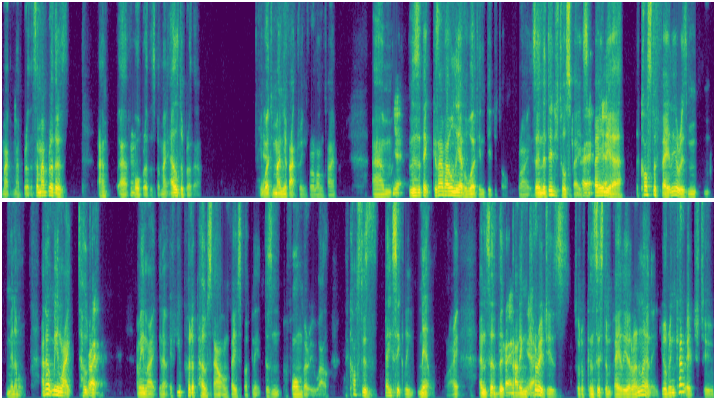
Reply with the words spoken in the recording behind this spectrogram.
my, my brother. So my brothers, I have uh, hmm. four mm. brothers, but my elder brother, he yeah. worked in manufacturing for a long time. Um, yeah. This is the thing because I've only ever worked in digital, right? So in the digital space, right. failure, yeah. the cost of failure is m- minimal. I don't mean like total. Right. I mean, like, you know, if you put a post out on Facebook and it doesn't perform very well, the cost is basically nil, right? And so that, that encourages yeah. sort of consistent failure and learning. You're encouraged to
